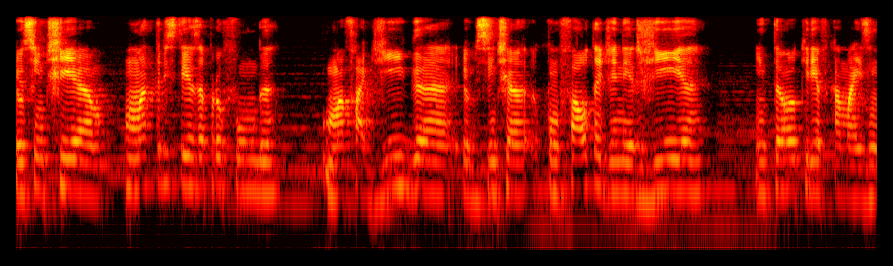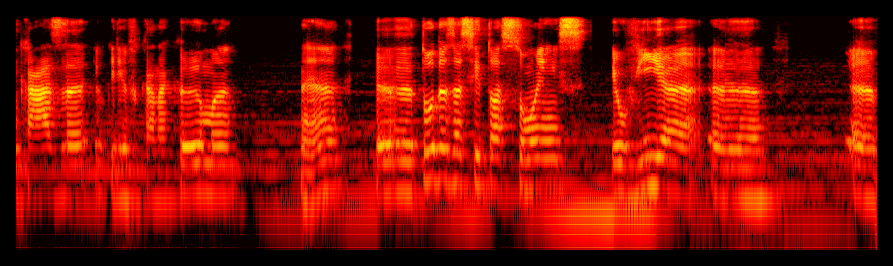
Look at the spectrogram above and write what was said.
eu sentia uma tristeza profunda, uma fadiga, eu me sentia com falta de energia, então eu queria ficar mais em casa, eu queria ficar na cama, né? Uh, todas as situações eu via uh, eh,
